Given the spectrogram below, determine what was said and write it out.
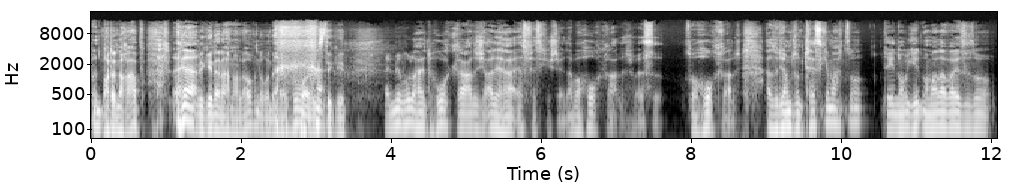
Und Warte noch ab. Ja. Wir gehen danach noch laufen eine Runde. Wir mal, wie es dir geht. bei mir wurde halt hochgradig ADHS festgestellt, aber hochgradig, weißt du, so hochgradig. Also die haben so einen Test gemacht so, der geht normalerweise so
